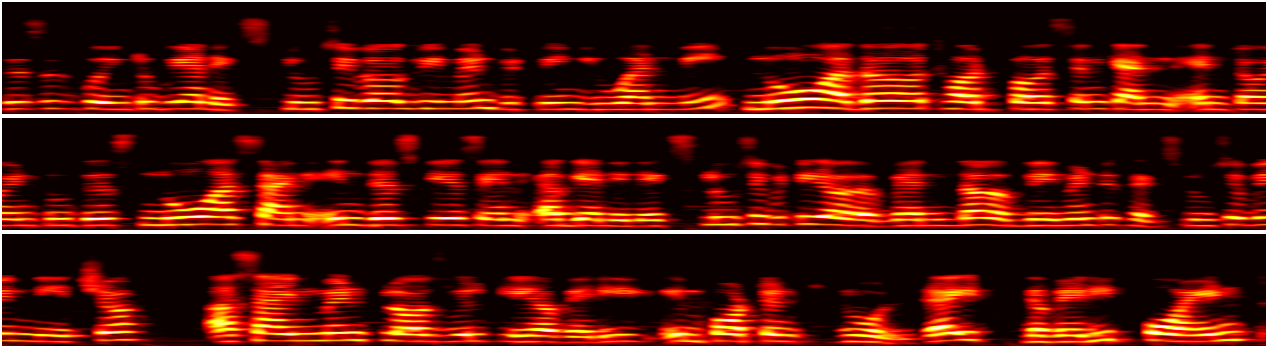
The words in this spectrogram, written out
this is going to be an exclusive agreement between you and me. No other third person can enter into this. No assign in this case, and again, in exclusivity, uh, when the agreement is exclusive in nature, assignment clause will play a very important role, right? The very point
